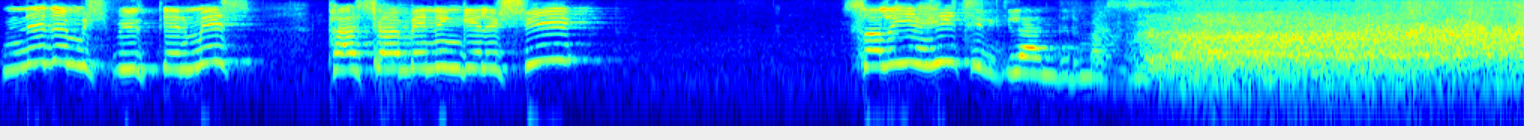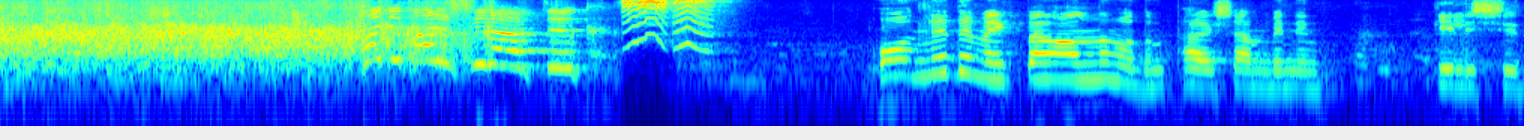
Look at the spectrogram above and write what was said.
Ne demiş büyüklerimiz? Perşembenin gelişi salıyı hiç ilgilendirmez. Hadi barışın artık. O ne demek ben anlamadım Perşembenin gelişi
